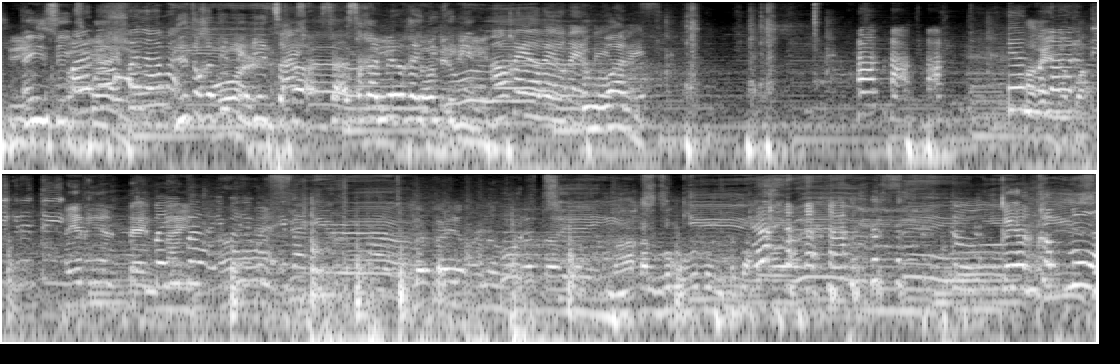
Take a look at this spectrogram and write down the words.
Ay, 6 Paano ko malaman? Dito ka titingin, sa, sa, sa camera kayo titingin. Okay, okay, okay. okay, Luwan. okay. Ayan, Okay wala na ba? ritig-ritig. Ayan, ayan, tag Iba, iba, iba, iba, iba, iba. Kaya ang cup mo!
